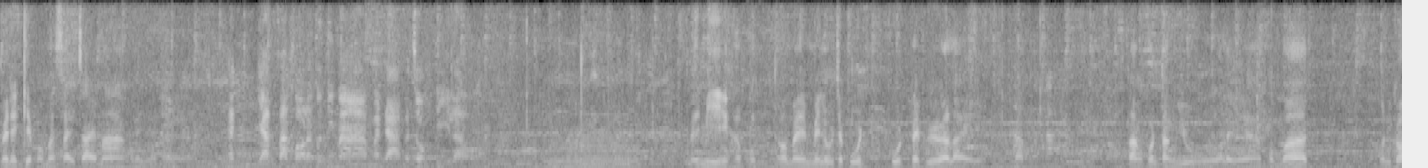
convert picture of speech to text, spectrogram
ไม่ได้เก็บเอามาใส่ใจมากอะไรอย่างเงี้ยเอครับอถ้าอยากฝากบอกอะไรคนที่มามาด่ามาโจมตีเราอืมไม่มีครับผมก็ไม่ไม่รู้จะพูดพูดไปเพื่ออะไรแบบต่างคนต่างอยู่อะไรเงี้ยครับผมว่ามันก็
